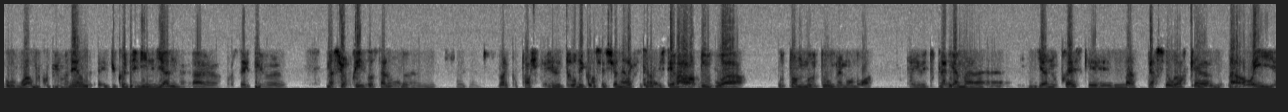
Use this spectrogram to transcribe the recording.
ou voire beaucoup plus modernes. Et du côté d'Indian, là, ça a été ma surprise au salon. c'est quand je fais le tour des concessionnaires, etc., c'était rare de voir autant de motos au même endroit. Il y avait toute la gamme Indian ou presque, et m'apercevoir que, bah oui,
